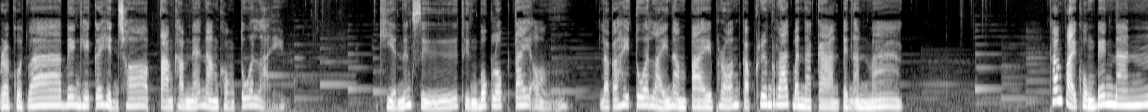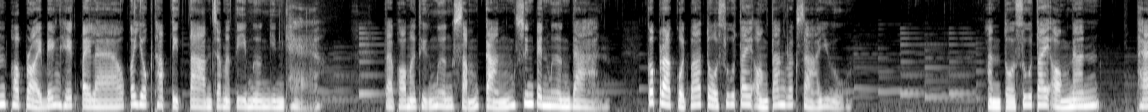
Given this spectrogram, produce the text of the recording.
ปรากฏว่าเบ้งเฮกก็เห็นชอบตามคำแนะนำของตัวไหลเขียนหนังสือถึงบกลกใต้อ่อง แล้วก็ให้ตัวไหลนำไปพร้อมกับเครื่องราชบรรณาการเป็นอันมาก ข้างฝ่ายของเบ้งนั้น พอปล่อยเบ้งเฮกไปแล้วก็ยกทัพติดตามจะมาตีเมืองยินแข แต่พอมาถึงเมืองสำกังซึ่งเป็นเมืองด่าน ก็ปรากฏว่าโตสู้ใต้อ่องตั้งรักษาอยู่ อันโตสู้ใต้อ่องนั้น แพ้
